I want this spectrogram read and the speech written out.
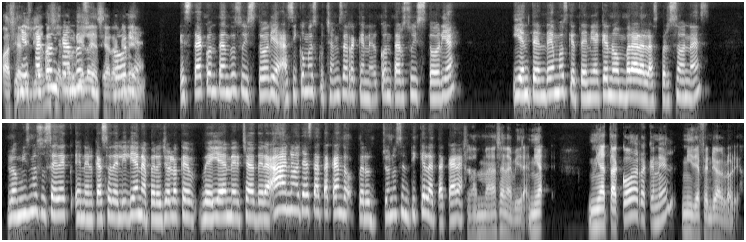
hacia Liliana, hacia Gabriela y hacia Raquel está contando su historia, así como escuchamos a Raquel contar su historia y entendemos que tenía que nombrar a las personas. Lo mismo sucede en el caso de Liliana, pero yo lo que veía en el chat era, ah, no, ya está atacando, pero yo no sentí que la atacara. Jamás en la vida. Ni, ni atacó a Raquel ni defendió a Gloria.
